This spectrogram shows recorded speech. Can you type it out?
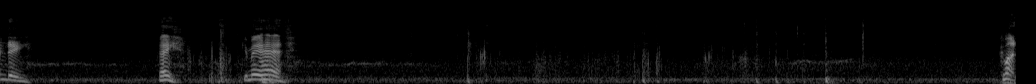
landing. Hey, give me a hand. Come on.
